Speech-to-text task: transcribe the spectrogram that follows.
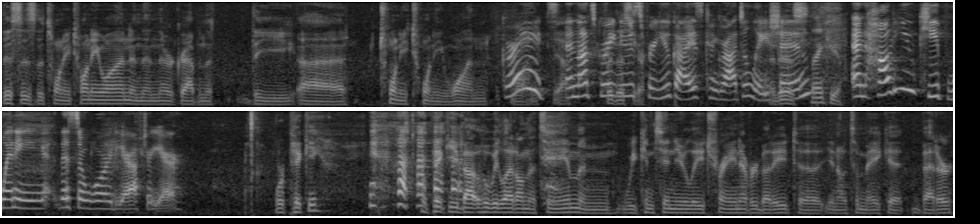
This is the 2021, and then they're grabbing the, the uh, 2021. Great, yeah, and that's great for news year. for you guys. Congratulations. It is. Thank you. And how do you keep winning this award year after year? We're picky. We're picky about who we let on the team, and we continually train everybody to, you know, to make it better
